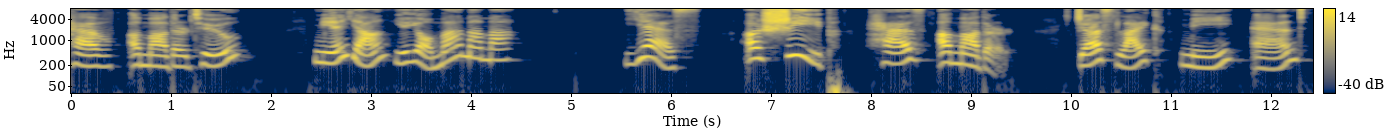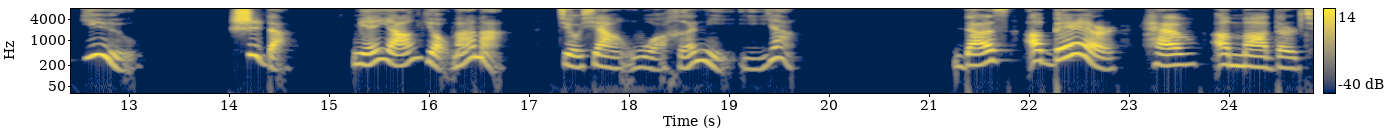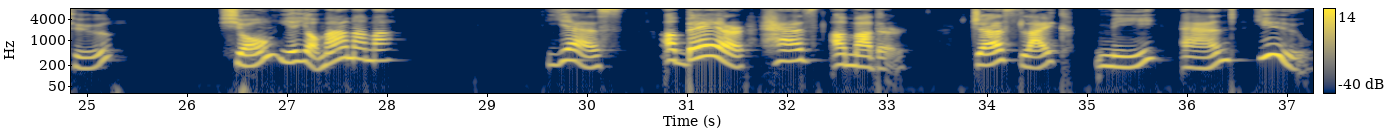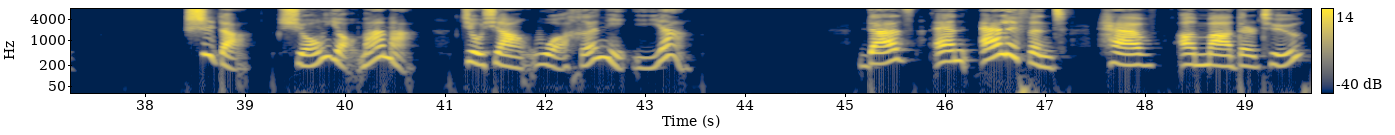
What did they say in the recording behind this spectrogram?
have a mother too？绵羊也有妈妈吗？Yes, a sheep has a mother, just like me and you. 是的，绵羊有妈妈， 就像我和你一样。Does a bear have a mother too? 熊也有妈妈吗？Yes, a bear has a mother, just like me and you. 是的，熊有妈妈，就像我和你一样。 Does an elephant have a mother too?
